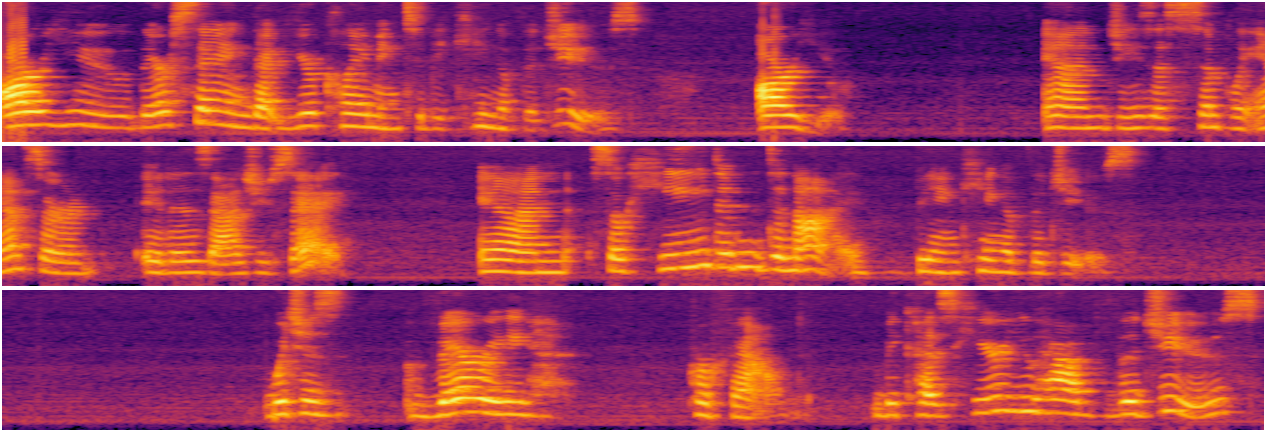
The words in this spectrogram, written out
are you they're saying that you're claiming to be king of the Jews. Are you? And Jesus simply answered it is as you say. And so he didn't deny being king of the Jews which is very profound because here you have the Jews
